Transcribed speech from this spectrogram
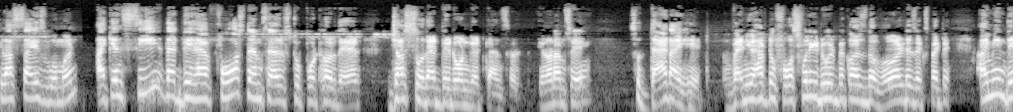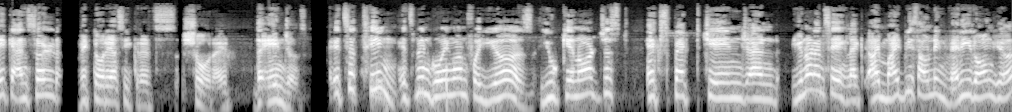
plus size woman i can see that they have forced themselves to put her there just so that they don't get cancelled. You know what i'm saying? So that i hate. When you have to forcefully do it because the world is expecting i mean they cancelled victoria's secret's show right the angels it's a thing it's been going on for years you cannot just expect change and you know what i'm saying like i might be sounding very wrong here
